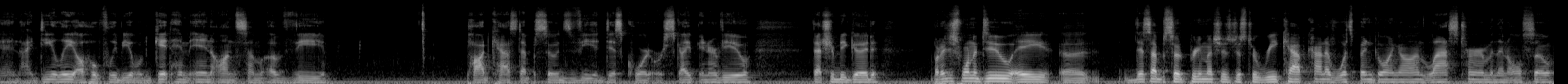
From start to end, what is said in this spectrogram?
And ideally, I'll hopefully be able to get him in on some of the podcast episodes via Discord or Skype interview. That should be good. But I just want to do a. Uh, this episode pretty much is just a recap, kind of what's been going on last term, and then also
